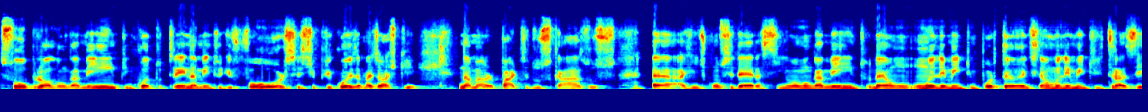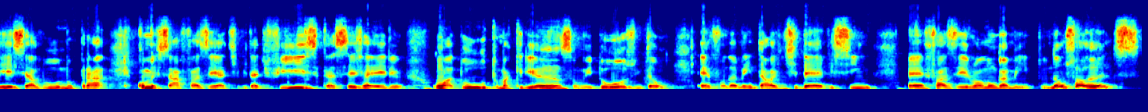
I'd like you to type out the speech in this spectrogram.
sobre o alongamento, enquanto treinamento de força, esse tipo de coisa, mas eu acho que na maior parte dos casos é, a gente considera assim o alongamento, né, um, um elemento importante, né, um elemento de trazer esse aluno para começar a fazer atividade física, seja ele um adulto, uma criança, um idoso. Então é fundamental. A gente deve sim é, fazer o alongamento, não só antes,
